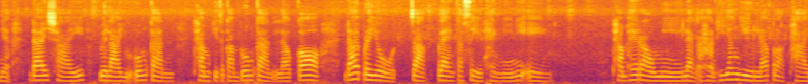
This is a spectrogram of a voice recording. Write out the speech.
เนี่ยได้ใช้เวลาอยู่ร่วมกันทำกิจกรรมร่วมกัน แล้วก็ได้ประโยชน์จากแปลงเกษตรแห่งนี้นี่เองทำให้เรามีแหล่งอาหารที่ยั่งยืนและปลอดภัย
